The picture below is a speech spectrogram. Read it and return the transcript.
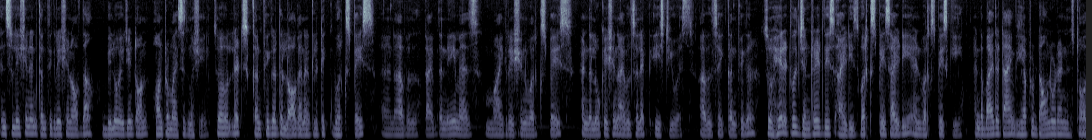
installation and configuration of the below agent on on-premises machine so let's configure the log analytic workspace and I will type the name as migration workspace and the location I will select East US. I will say configure. So here it will generate these IDs workspace ID and workspace key and the, by the time we have to download and install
